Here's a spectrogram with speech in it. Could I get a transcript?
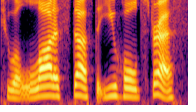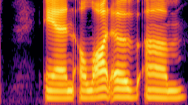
to a lot of stuff that you hold stress and a lot of um,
